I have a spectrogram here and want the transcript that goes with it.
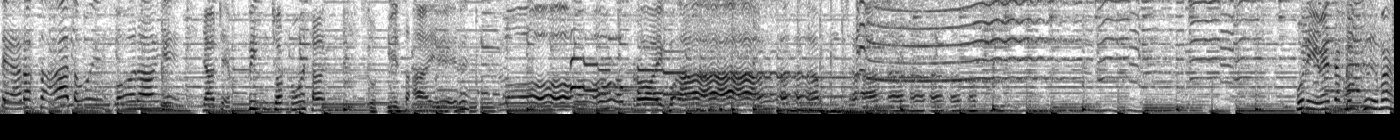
แต่รักษาตัวเองก็ได้อย่าเจ็บวิ่งชนหัวใจสุดวิสัยลบรอยความช้ำผู้นี้แม่จะคงคือมั้ย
